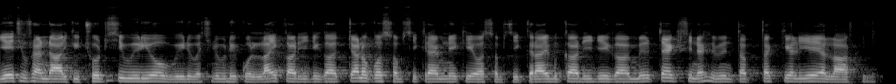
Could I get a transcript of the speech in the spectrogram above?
ये थी फ्रेंड आज की छोटी सी वीडियो वीडियो अच्छी वीडियो को लाइक कर दीजिएगा। चैनल को सब्सक्राइब नहीं किया सब्सक्राइब कर दीजिएगा। मिलते हैं किसी नेक्स्ट दिन तब तक के लिए अल्लाह हाफिज़।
